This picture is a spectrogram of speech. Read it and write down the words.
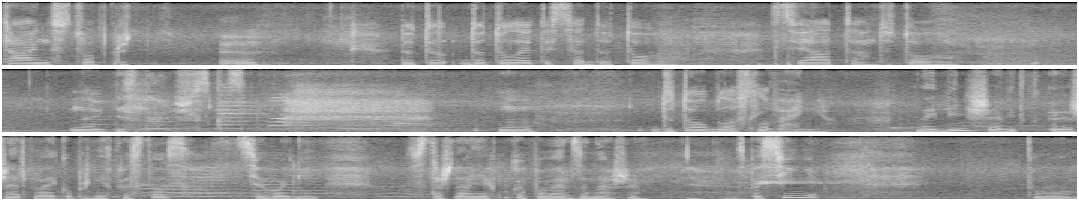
таїнство е, дотулитися до того свята, до того, навіть не знаю, що сказати. Ну, до того благословення. найбільша від е, жертва, яку приніс Христос сьогодні в стражданнях муках помер за наше спасіння. Тому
